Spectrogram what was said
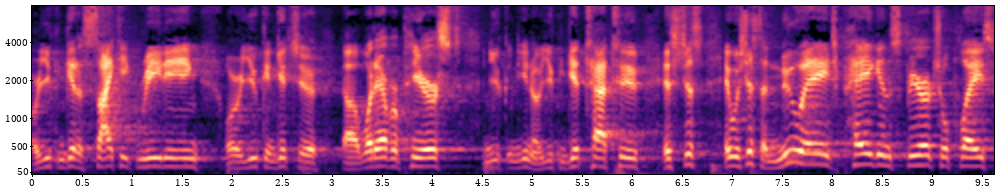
or you can get a psychic reading, or you can get your uh, whatever pierced, and you can, you know, you can get tattooed. It's just, it was just a new age, pagan, spiritual place.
